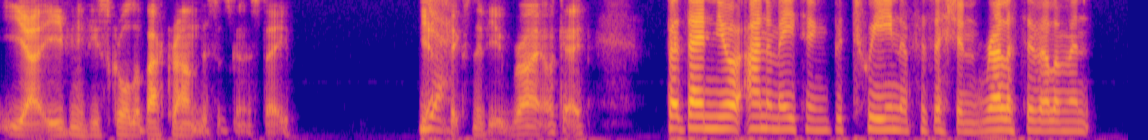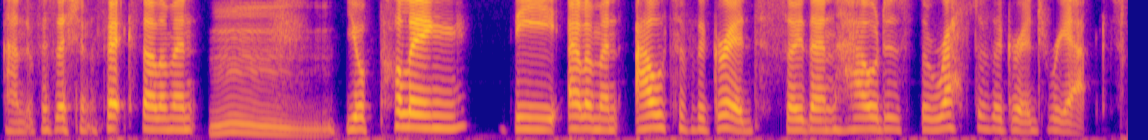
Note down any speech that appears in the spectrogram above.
yeah, even if you scroll the background, this is going to stay yeah, yeah. fixed in the view. Right, okay. But then you're animating between a position relative element and a position fixed element. Mm. You're pulling the element out of the grid. So then how does the rest of the grid react?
